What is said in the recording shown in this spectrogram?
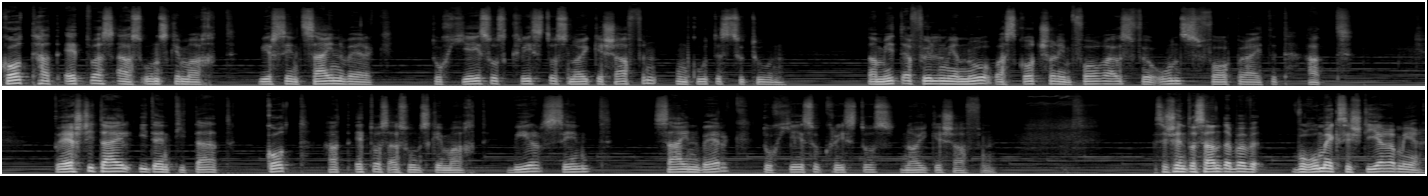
Gott hat etwas aus uns gemacht. Wir sind sein Werk, durch Jesus Christus neu geschaffen, um Gutes zu tun. Damit erfüllen wir nur, was Gott schon im Voraus für uns vorbereitet hat. Der erste Teil Identität. Gott hat etwas aus uns gemacht. Wir sind sein Werk durch Jesu Christus neu geschaffen. Es ist interessant, aber warum existieren wir?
